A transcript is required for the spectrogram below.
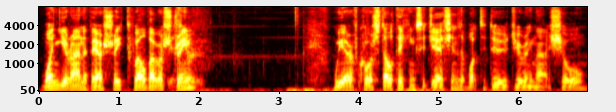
one year anniversary 12 hour stream. Yes, we are, of course, still taking suggestions of what to do during that show.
